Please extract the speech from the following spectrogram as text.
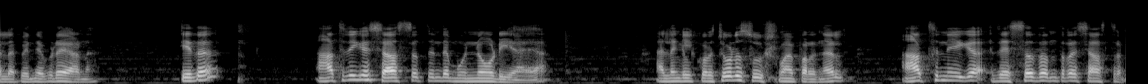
അല്ല പിന്നെ എവിടെയാണ്? ഇത് ആധുനിക ശാസ്ത്രത്തിന്റെ മുന്നോടിയായ അല്ലെങ്കിൽ കുറച്ചുകൂടി സൂക്ഷ്മമായി പറഞ്ഞാൽ ആധുനിക രസതന്ത്ര ശാസ്ത്രം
